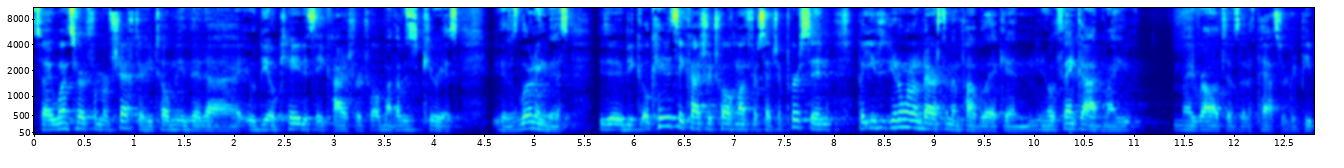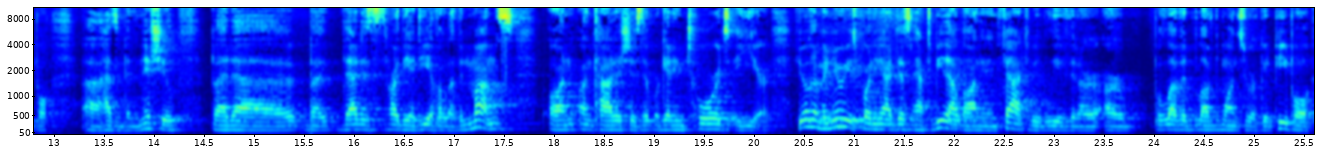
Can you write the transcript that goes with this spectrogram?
So I once heard from Rav Schachter, he told me that uh, it would be okay to say Kaddish for 12 months. I was just curious because I was learning this. It would be okay to say Kaddish for 12 months for such a person, but you, you don't want to embarrass them in public. And, you know, thank God my my relatives that have passed are good people uh, hasn't been an issue. But uh, but that is part of the idea of eleven months on on Kaddish is that we're getting towards a year. Yochanan Ben Nuri is pointing out it doesn't have to be that long, and in fact, we believe that our, our beloved loved ones who are good people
